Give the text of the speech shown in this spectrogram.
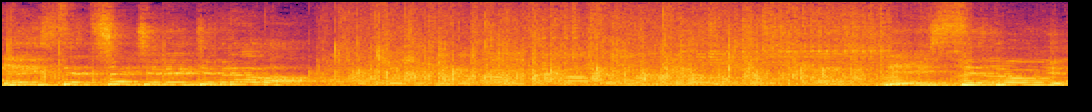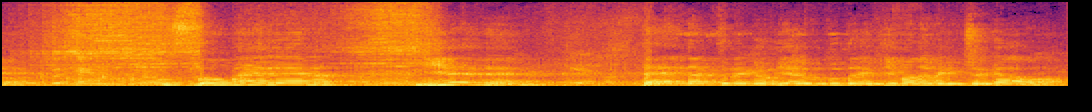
Miejsce trzecie, wielkie brawa! Miejsce drugie z numerem 1. Ten, na którego wielu tutaj w Limanowej czekało.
